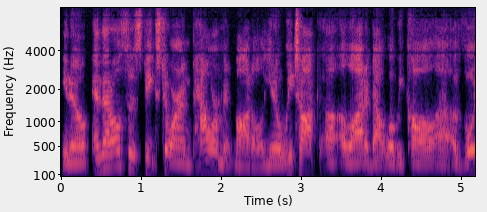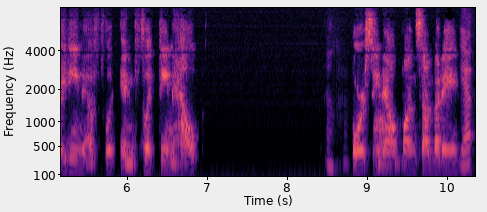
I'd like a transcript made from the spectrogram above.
you know and that also speaks to our empowerment model. You know we talk a, a lot about what we call uh, avoiding affl- inflicting help. Okay. forcing help on somebody. Yep.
